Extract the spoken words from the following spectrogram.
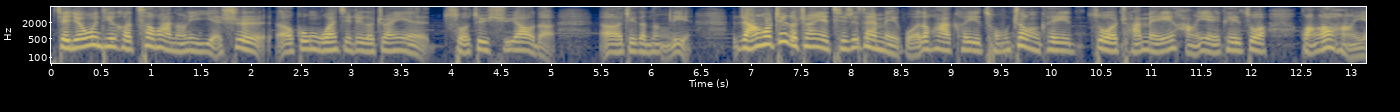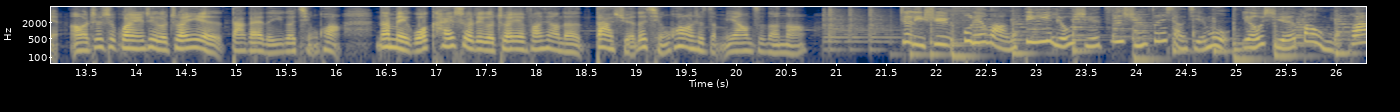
解决问题和策划能力也是呃公共关系这个专业所最需要的呃这个能力。然后这个专业其实在美国的话，可以从政，可以做传媒行业，也可以做广告行业啊。这是关于这个专业大概的一个情况。那美国开设这个专业方向的大学的情况是怎么样子的呢？这里是互联网第一留学咨询分享节目《留学爆米花》，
